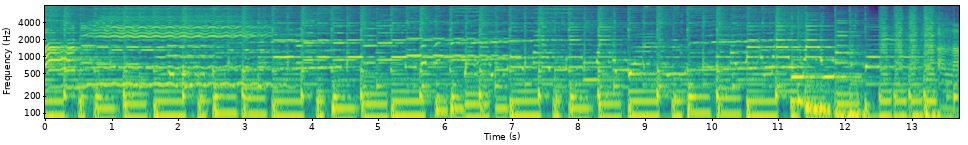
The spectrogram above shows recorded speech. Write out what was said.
ตานีอัลลา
